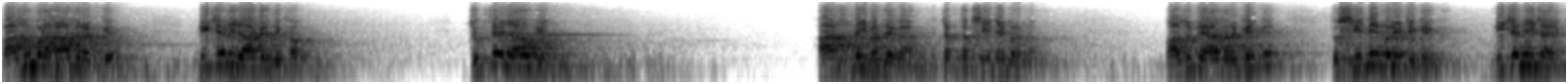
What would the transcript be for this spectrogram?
بازو پر ہاتھ رکھ کے نیچے لے جا کر دکھاؤ۔ جھکتے جاؤ گے۔ ہاتھ نہیں بندے گا۔ جب تک سینے پر نہ بازو پہ ہاتھ رکھیں گے تو سینے پر ہی ٹکے گا نیچے نہیں جائے گا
